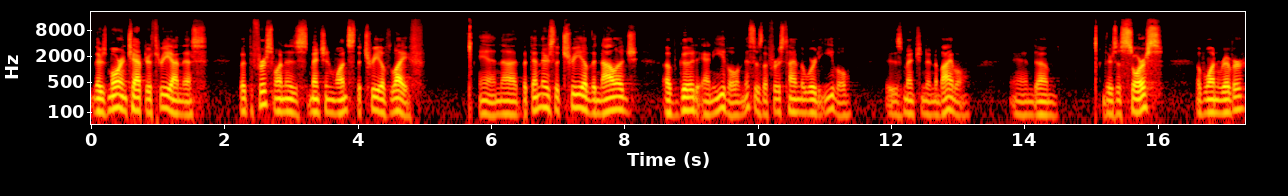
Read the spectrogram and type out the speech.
There's more in chapter 3 on this, but the first one is mentioned once the tree of life. And, uh, but then there's the tree of the knowledge of good and evil. And this is the first time the word evil is mentioned in the Bible. And um, there's a source of one river,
